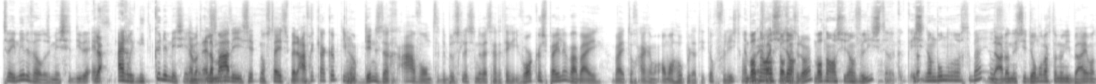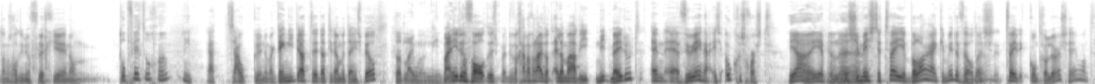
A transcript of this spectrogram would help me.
twee middenvelders missen, die we echt eigenlijk niet kunnen missen. in Ja, want El wedstrijd. Amadi zit nog steeds bij de Afrika Cup. Die Ja. moet dinsdagavond de beslissende wedstrijden tegen Ivoorkust spelen. Waarbij wij toch eigenlijk allemaal hopen dat hij toch verliest. En wat nou, als hij dan, wat nou als hij dan verliest? Is hij dan donderdag erbij? Of? Nou, dan is die donderdag er nog niet bij, want dan zal hij een vluchtje en dan... Topfit toch gewoon? Niet. Ja, het zou kunnen, maar ik denk niet dat, eh, dat hij dan meteen speelt. Dat lijkt me ook niet. Maar in ieder geval, dus, we gaan ervan uit dat El Amadi niet meedoet. En eh Vuena is ook geschorst. Ja, je hebt Ja. een... dus je eh, miste twee belangrijke middenvelders. Twee controleurs, hè, want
